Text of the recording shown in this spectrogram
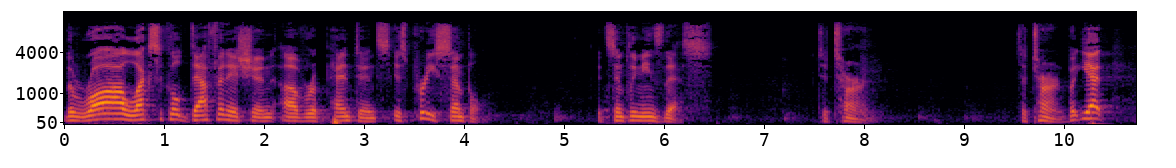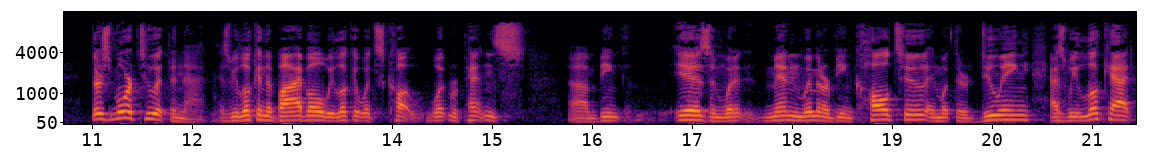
the raw lexical definition of repentance is pretty simple. It simply means this to turn. To turn. But yet, there's more to it than that. As we look in the Bible, we look at what's called what repentance um, being is and what it, men and women are being called to and what they're doing, as we look at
